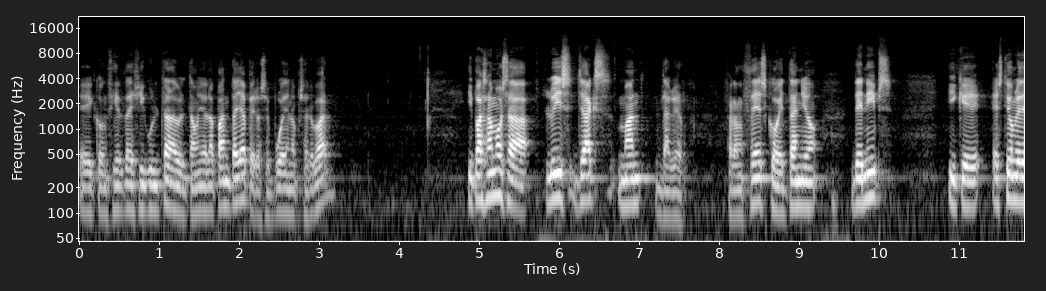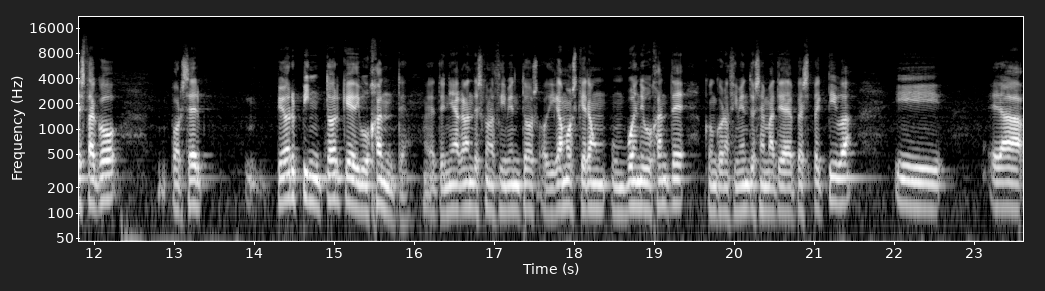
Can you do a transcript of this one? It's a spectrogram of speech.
eh, con cierta dificultad dado el tamaño de la pantalla, pero se pueden observar. Y pasamos a Louis Jacques Daguerre, francés coetáneo de Nips, y que este hombre destacó por ser peor pintor que dibujante. Eh, tenía grandes conocimientos, o digamos que era un, buen dibujante con conocimientos en materia de perspectiva y era,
